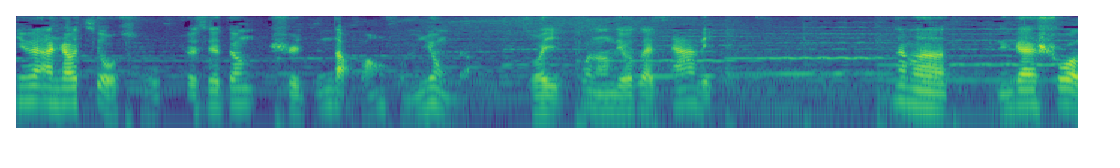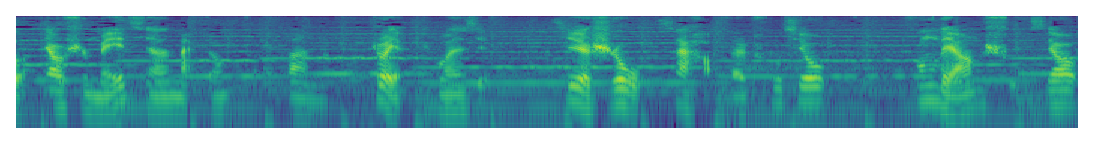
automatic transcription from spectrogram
因为按照旧俗，这些灯是引导亡魂用的，所以不能留在家里。那么您该说了，要是没钱买灯怎么办呢？这也没关系，七月十五恰好在初秋，风凉暑消，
